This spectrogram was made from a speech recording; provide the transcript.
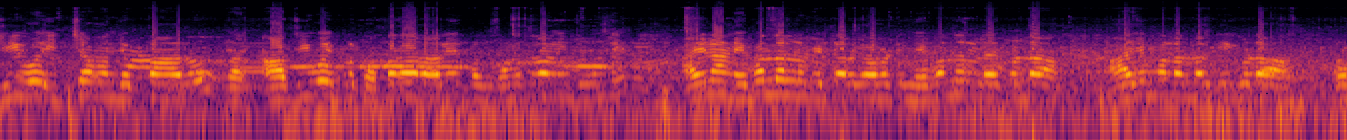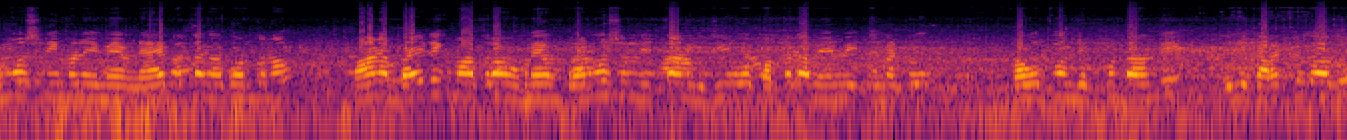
జీవో ఇచ్చామని చెప్తున్నారు ఆ జీవో ఇప్పుడు కొత్తగా రాలేదు కొన్ని సంవత్సరాల నుంచి ఉంది. అయినా నిబంధనలు పెట్టారు కాబట్టి నిబంధనలు లేకుండా ఆయమ్మలందరికీ కూడా ప్రమోషన్ ఇవ్వమని మేము న్యాయబద్ధంగా కోరుతున్నాం. మన బయటికి మాత్రం మేము ప్రమోషన్లు ఇస్తానికి జీవో కొత్తగా మేము ఇచ్చినట్టు ప్రభుత్వం చెప్పుకుంటుంది. ఇది కరెక్ట్ కాదు.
